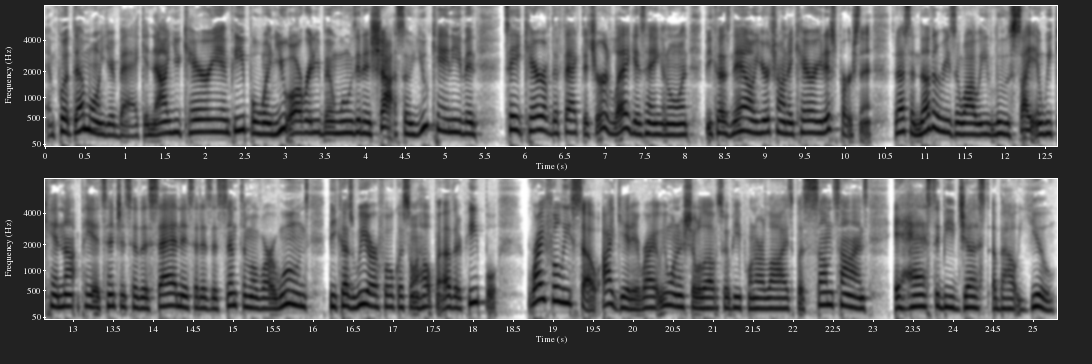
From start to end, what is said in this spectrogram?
and put them on your back. And now you carrying people when you already been wounded and shot. So you can't even take care of the fact that your leg is hanging on because now you're trying to carry this person. So that's another reason why we lose sight and we cannot pay attention to the sadness that is a symptom of our wounds because we are focused on helping other people. Rightfully so. I get it, right? We want to show love to people in our lives, but sometimes it has to be just about you.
